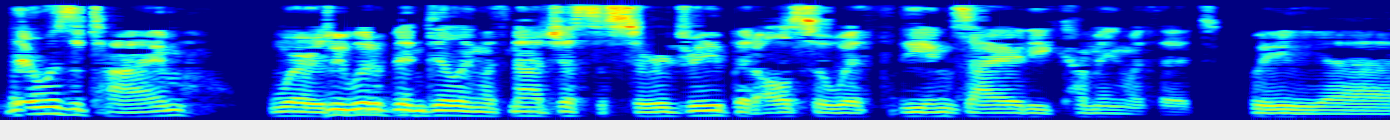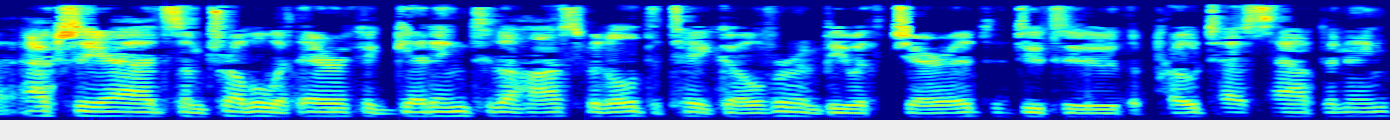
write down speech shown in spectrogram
there was a time where we would have been dealing with not just the surgery, but also with the anxiety coming with it. We uh, actually had some trouble with Erica getting to the hospital to take over and be with Jared due to the protests happening.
